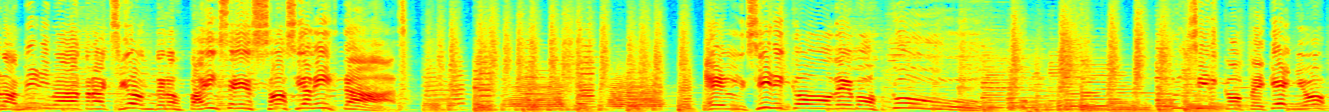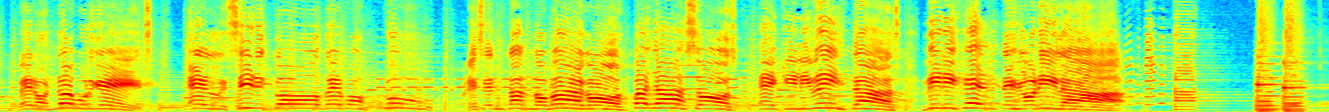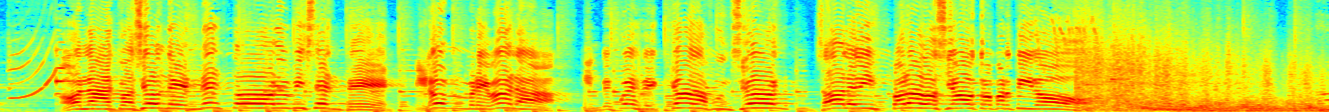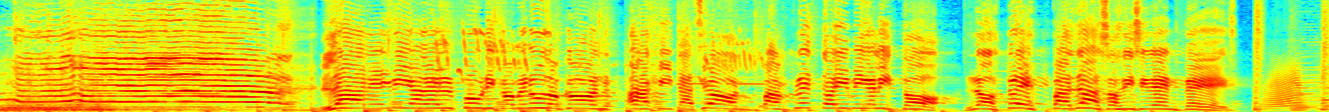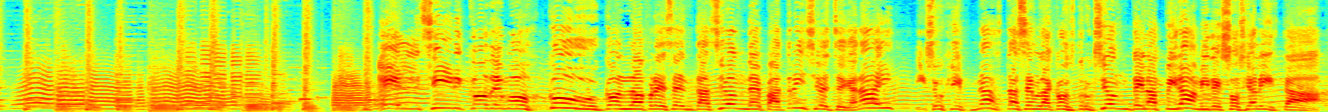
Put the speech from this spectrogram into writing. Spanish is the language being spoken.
la mínima atracción de los países socialistas. El Circo de Moscú. Un circo pequeño, pero no burgués. El Circo de Moscú. Presentando magos, payasos, equilibristas, dirigentes gorila. Con la actuación de Néstor Vicente, el hombre bala, quien después de cada función sale disparado hacia otro partido. La alegría del público menudo con agitación, panfleto y Miguelito, los tres payasos disidentes. Moscú con la presentación de Patricio Echegaray y sus gimnastas en la construcción de la pirámide socialista.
